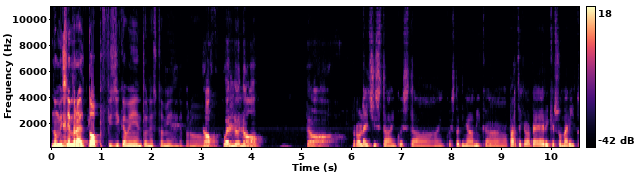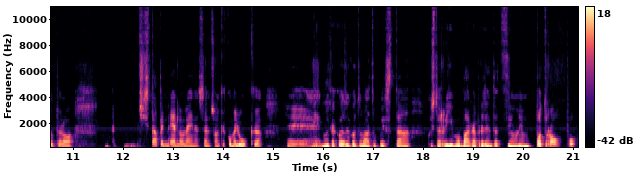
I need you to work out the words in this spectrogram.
Non mi sembra il top fisicamente, onestamente, però... No, quello no, però... Però lei ci sta in questa, in questa dinamica, a parte che vabbè Eric è suo marito, però ci sta a pennello lei, nel senso anche come look. Eh, L'unica cosa è che ho trovato questa questo arrivo barra presentazione un po' troppo,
